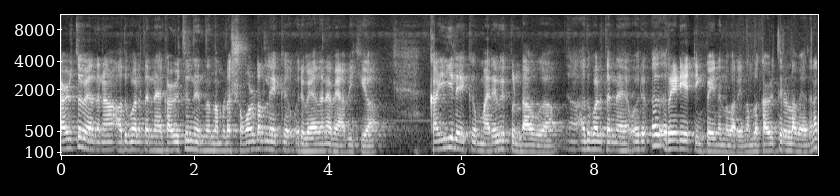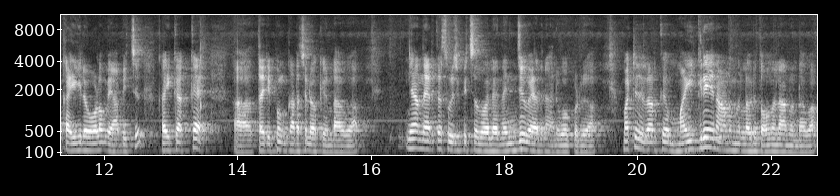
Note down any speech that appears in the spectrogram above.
കഴുത്ത് വേദന അതുപോലെ തന്നെ കഴുത്തിൽ നിന്ന് നമ്മുടെ ഷോൾഡറിലേക്ക് ഒരു വേദന വ്യാപിക്കുക കയ്യിലേക്ക് മരവിപ്പ് ഉണ്ടാവുക അതുപോലെ തന്നെ ഒരു റേഡിയേറ്റിംഗ് പെയിൻ എന്ന് പറയും. നമ്മൾ കഴുത്തിലുള്ള വേദന കയ്യിലോളം വ്യാപിച്ച് കൈക്കൊക്കെ തരിപ്പും കടച്ചിലും ഒക്കെ ഉണ്ടാവുക. ഞാൻ നേരത്തെ സൂചിപ്പിച്ചതുപോലെ നെഞ്ചുവേദന അനുഭവപ്പെടുക. മറ്റു ചിലർക്ക് മൈഗ്രെയിൻ ആണെന്നുള്ള ഒരു തോന്നലാണ് ഉണ്ടാവുക.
